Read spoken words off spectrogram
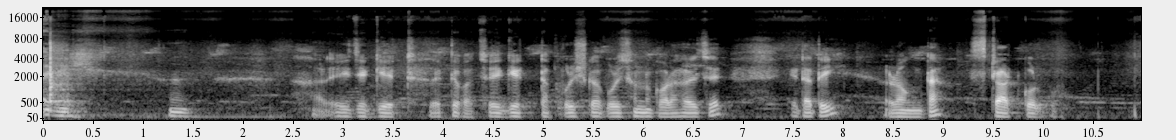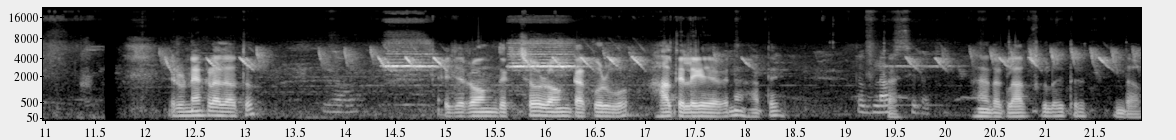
এই, হুম, আর এই যে গেট, দেখতে পাচ্ছ? এই গেটটা পরিষ্কার পরিচ্ছন্ন করা হয়েছে। এটাতেই রংটা স্টার্ট করব। একটু ন্যাকড়া দাও তো। এই যে রং দেখছ রংটা করব। হাতে লেগে যাবে না হাতে? হ্যাঁ তো গ্লাভসগুলোই তো দাও।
